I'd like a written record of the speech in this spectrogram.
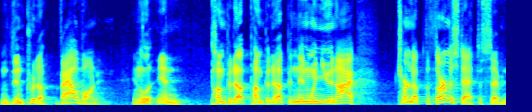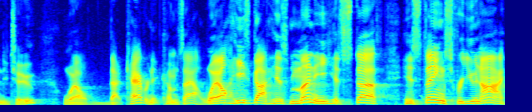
and then put a valve on it and, and pump it up, pump it up. And then when you and I turn up the thermostat to 72, well, that cavern, it comes out. Well, he's got his money, his stuff, his things for you and I.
